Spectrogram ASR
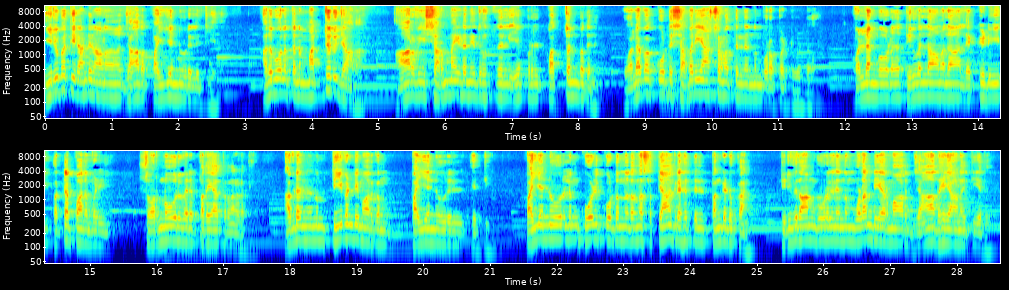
ഇരുപത്തിരണ്ടിനാണ് ജാഥ പയ്യന്നൂരിലെത്തിയത്. അതുപോലെ തന്നെ മറ്റൊരു ജാഥ ആർ വി ശർമ്മയുടെ നേതൃത്വത്തിൽ ഏപ്രിൽ പത്തൊൻപതിന് ഒലവക്കോട്ട് ശബരി ആശ്രമത്തിൽ നിന്നും പുറപ്പെട്ടു കേട്ടോ. കൊല്ലങ്കോട് തിരുവല്ലാമല ലക്കിടി ഒറ്റപ്പാലം വഴി ഷൊർണൂർ വരെ പദയാത്ര നടത്തി. അവിടെ നിന്നും തീവണ്ടി മാർഗം പയ്യന്നൂരിൽ എത്തി. പയ്യന്നൂരിലും കോഴിക്കോട്ടും നടന്ന സത്യാഗ്രഹത്തിൽ പങ്കെടുക്കാൻ തിരുവിതാംകൂറിൽ നിന്നും വോളണ്ടിയർമാർ ജാഥയാണ് എത്തിയത്.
